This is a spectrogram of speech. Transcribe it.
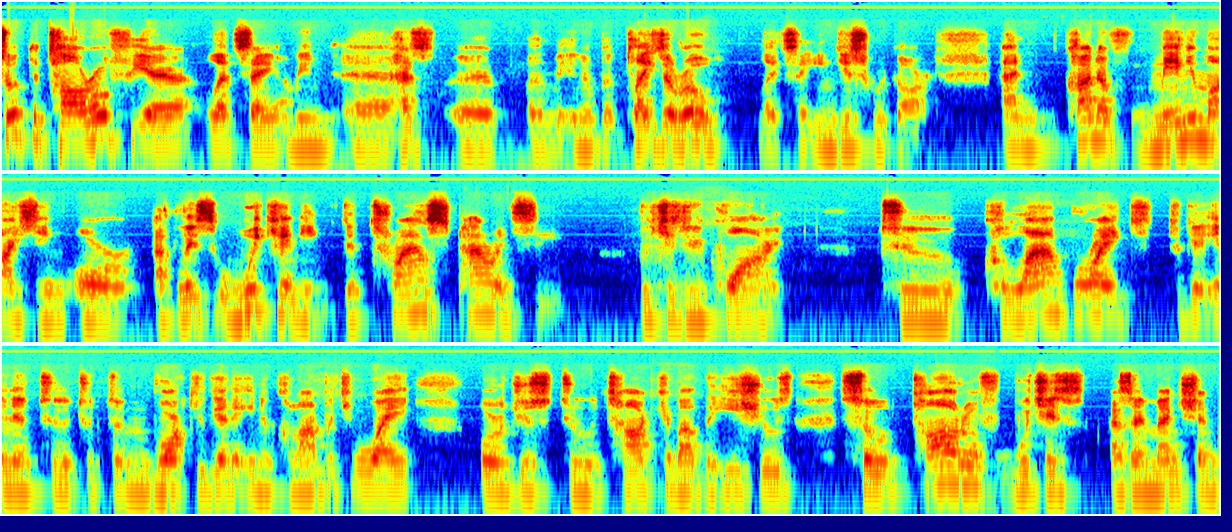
so the Taarof here, let's say, I mean, uh, has uh, um, you know plays a role, let's say, in this regard, and kind of minimizing or at least weakening the transparency which is required to collaborate to get in a to, to, to work together in a collaborative way or just to talk about the issues. So Taarof, which is as i mentioned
